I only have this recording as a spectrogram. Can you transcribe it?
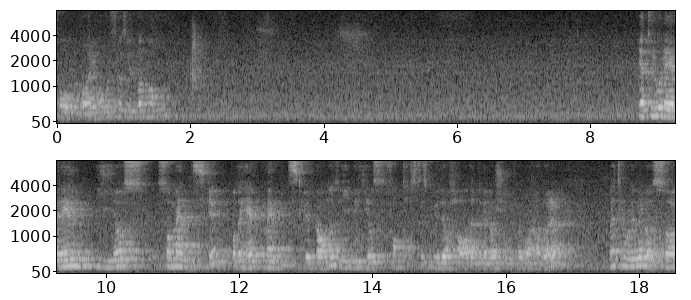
få åpenbaring over, for å si det på en måte. Jeg tror det vil gi oss som mennesker, på det helt menneskelige planet, så vil gi oss fantastisk mye det å ha den relasjonen med barna våre. Og jeg tror det vil også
